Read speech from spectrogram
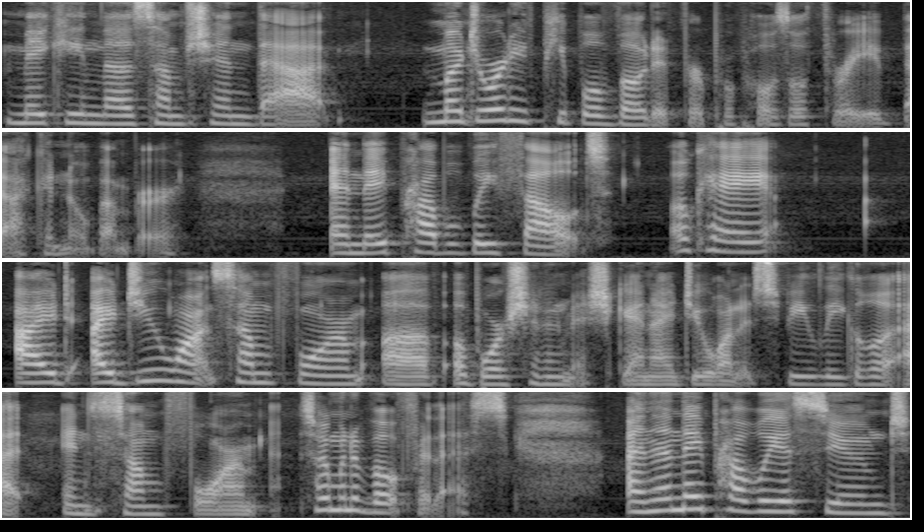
making the assumption that majority of people voted for proposal 3 back in November. And they probably felt, okay, I, I do want some form of abortion in Michigan. I do want it to be legal at, in some form. So I'm going to vote for this. And then they probably assumed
